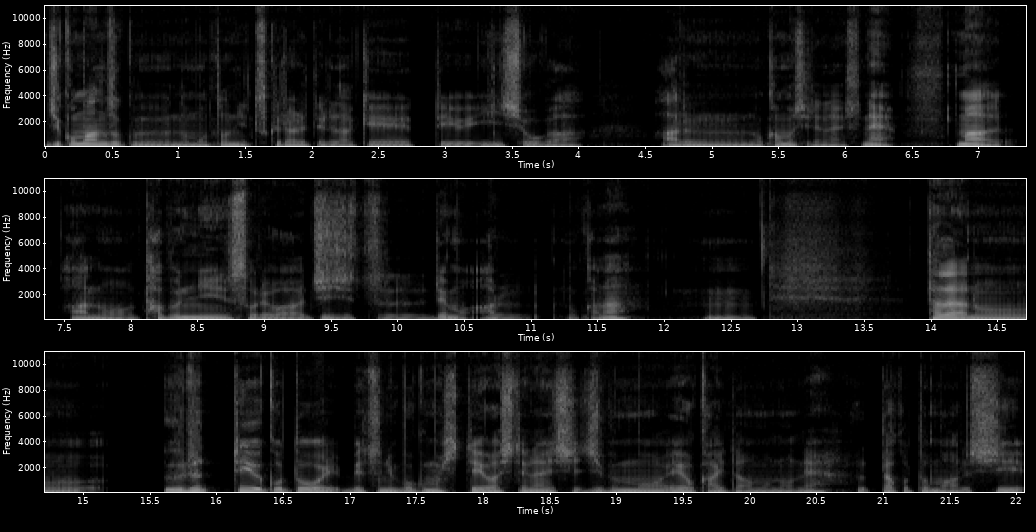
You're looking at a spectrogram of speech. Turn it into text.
自己満足のもとに作られてるだけっていう印象があるのかもしれないですね。まああの多分にそれは事実でもあるのかな。うん。ただあの売るっていうことを別に僕も否定はしてないし自分も絵を描いたものをね売ったこともあるし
